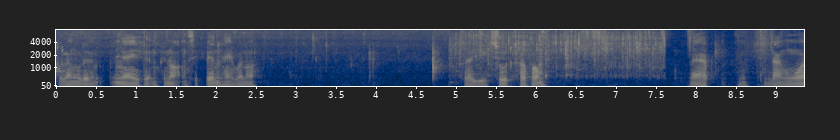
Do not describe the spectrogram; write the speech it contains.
กำลังเริ่มใหญ่ขึ้นพี่น้องสิเป็นให้บ่เนาะใส่อีกชุดครับผมนะครับดังงัว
